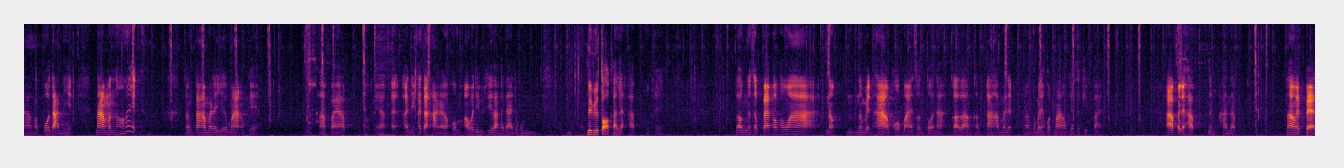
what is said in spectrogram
น้ำครับเพราะด่านนี้ น้ำมันน้อยกลางๆไม่ได้เยอะมากโอเคครับไปครับ โอเคครับเอ่ออันนี้ค่าทหารนะครับผมเอาไว้รีวิวที่หลังก็ได้เดี๋ยวผมรีวิวต่อกันแหละครับโอเคเราเงินสแปรเพราะเพราะว่าน้ำน้ำเม็ดห้าพอไม้ส่วนตัวนะก็ลังกลางๆครับไม่ได้มันก็ไม่ได้หดมากโอเคสกิปไปอัพไปเลยครับหนึ่งพันครับน้ำเม็ดแปด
